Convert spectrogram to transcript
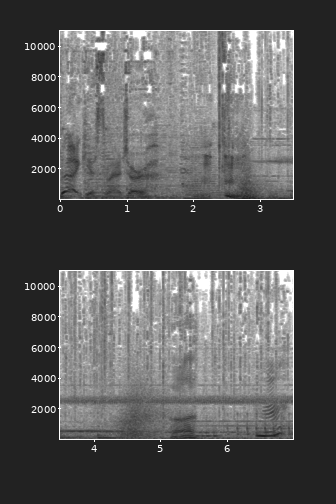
Thank you, stranger. I hmm?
